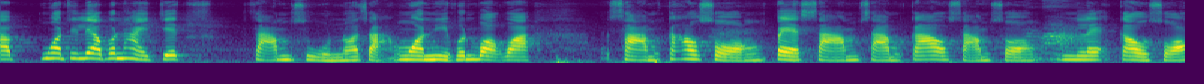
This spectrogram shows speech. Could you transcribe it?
างวดที่แล้วเพิ่นให้เจ็ดสามศูนย์เนาะจ้ะงวดนี้เพิ่นบอกว่าสามเก้าสองแปดสามสามเก้าสามสองและเก้าสอง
